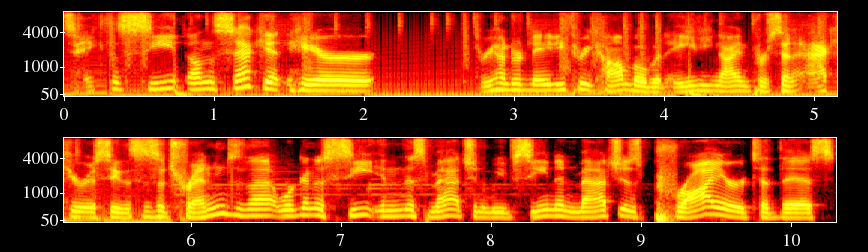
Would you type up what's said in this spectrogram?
take the seat on the second here. 383 combo, but 89% accuracy. This is a trend that we're going to see in this match, and we've seen in matches prior to this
